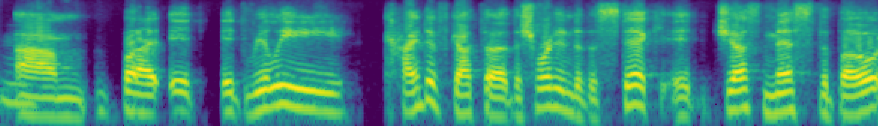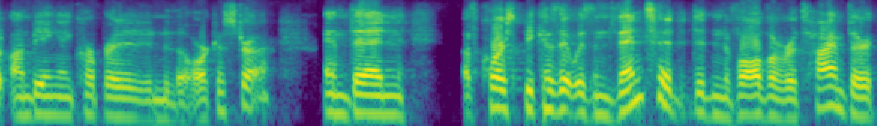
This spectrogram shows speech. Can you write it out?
mm, Um, but it it really kind of got the the short end of the stick. It just missed the boat on being incorporated into the orchestra, and then. Of course, because it was invented, it didn't evolve over time. There,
